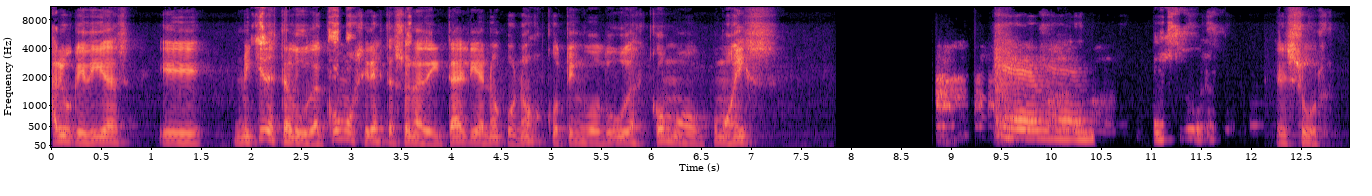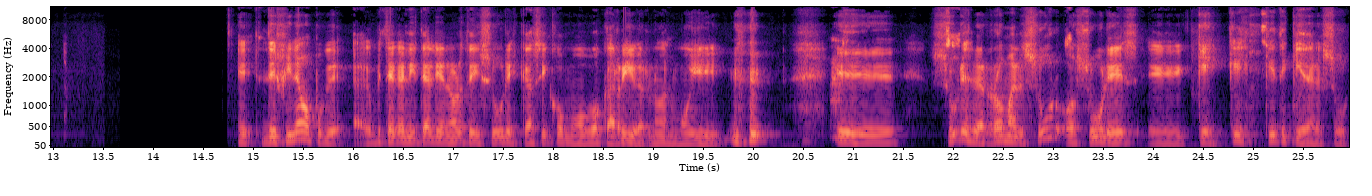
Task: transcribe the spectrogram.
algo que digas, eh, me queda esta duda, ¿cómo será esta zona de Italia? No conozco, tengo dudas, ¿cómo, cómo es? Eh, el sur. El sur. Eh, definamos, porque viste acá en Italia norte y sur es casi como Boca River, ¿no? Es muy... eh, ¿Sur es de Roma al sur o sur es eh, ¿qué? ¿qué? ¿Qué te queda al sur?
